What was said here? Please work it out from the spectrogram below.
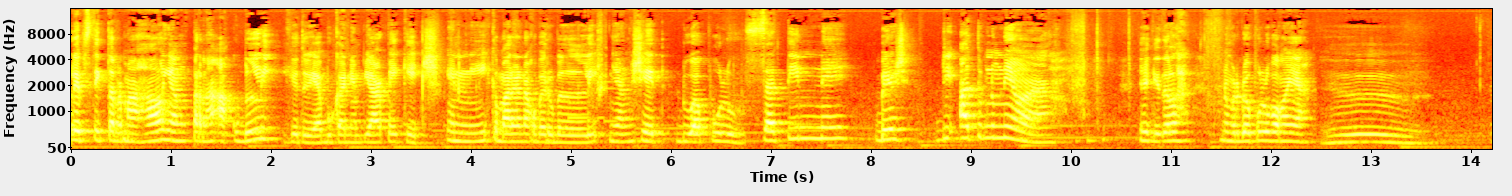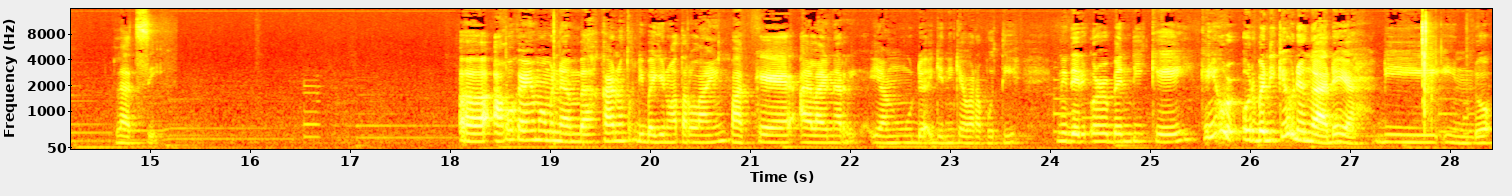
lipstick termahal yang pernah aku beli gitu ya, bukan yang PR package. Ini kemarin aku baru beli yang shade 20. Satine beige di atum namanya. ya gitulah. Nomor 20 pokoknya. Uh. Let's see. Eh, aku kayaknya mau menambahkan untuk di bagian waterline pakai eyeliner yang muda gini kayak warna putih. Ini dari Urban Decay. Kayaknya Ur- Urban Decay udah nggak ada ya di Indo.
